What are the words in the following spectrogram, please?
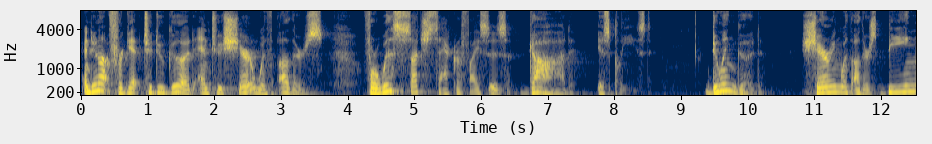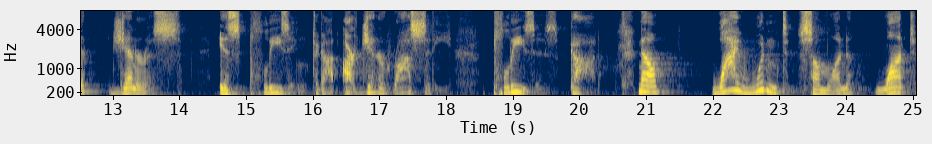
And do not forget to do good and to share with others, for with such sacrifices, God is pleased. Doing good, sharing with others, being generous is pleasing to God. Our generosity pleases God. Now, why wouldn't someone want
